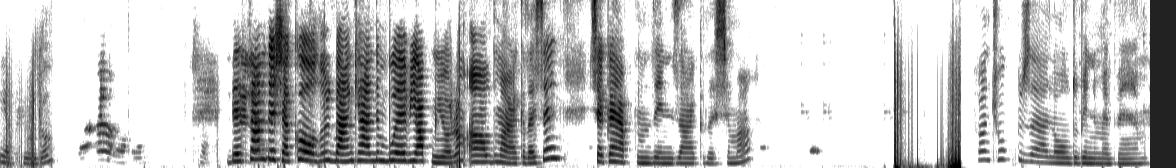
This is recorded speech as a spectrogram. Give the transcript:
Yapıyorum. Desem de şaka olur. Ben kendim bu ev yapmıyorum. Aldım arkadaşlar. Şaka yaptım Deniz arkadaşıma. Şu an çok güzel oldu benim evim.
